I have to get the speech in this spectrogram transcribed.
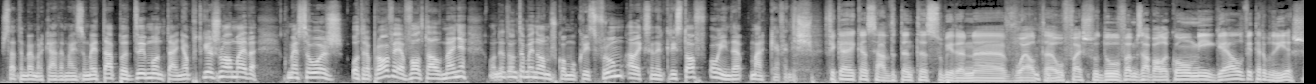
está também marcada mais uma etapa de montanha. O português João Almeida começa hoje outra prova, é a volta à Alemanha, onde então também nomes como Chris Froome, Alexander Kristoff ou ainda Mark Cavendish. Fiquei cansado de tanta subida na Vuelta. o fecho do Vamos à Bola com Miguel Viterbo Dias.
